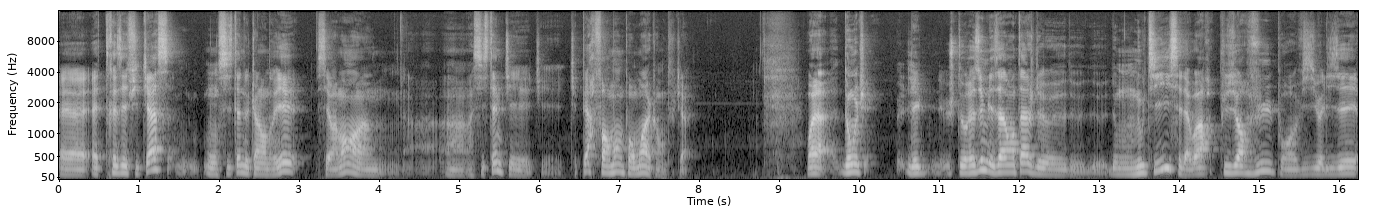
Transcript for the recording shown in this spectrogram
euh, être très efficace, mon système de calendrier, c'est vraiment un, un, système qui est, qui, est, qui est, performant pour moi, quoi, en tout cas. Voilà, donc je te résume les avantages de, mon outil, c'est d'avoir plusieurs vues pour visualiser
